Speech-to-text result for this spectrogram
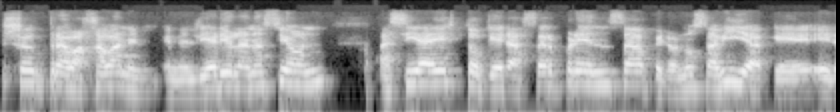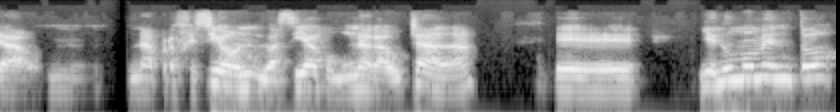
yo trabajaba en el, en el diario La Nación, hacía esto que era hacer prensa, pero no sabía que era un- una profesión, lo hacía como una gauchada. Eh, y en un momento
